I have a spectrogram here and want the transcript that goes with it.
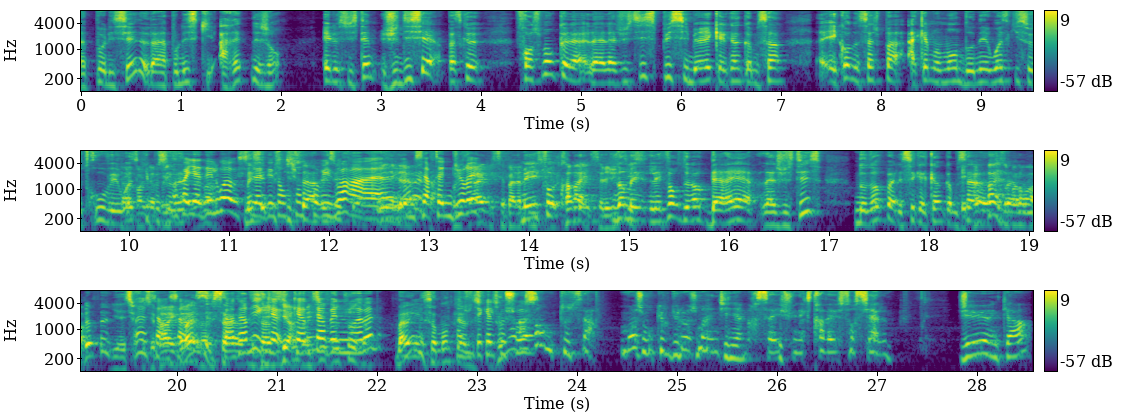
euh, policier, de la police qui arrête les gens, et le système judiciaire? Parce que, franchement, que la, la- la justice puisse libérer quelqu'un comme ça, euh, et qu'on ne sache pas à quel moment donné où est-ce qu'il se trouve et où est-ce qu'il peut se... Enfin, il y a des lois aussi, Mais la détention provisoire a une certaine durée. vrai que c'est pas la Mais il faut travail, c'est la Non, mais les forces de l'ordre derrière la justice ne doivent pas laisser quelqu'un comme Ils ça. pas, ils pas le la droit. liberté. Il y a- Ouais, C'est c'est pareil interdit. ça- Qu'a- Ben Mohamed Bah oui, mais ça montre quelque chose tout ça, moi je m'occupe du logement indigné à Marseille, je suis une ex-travailleuse sociale. J'ai eu un cas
